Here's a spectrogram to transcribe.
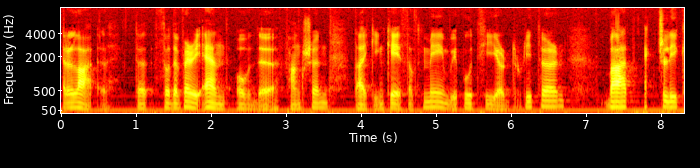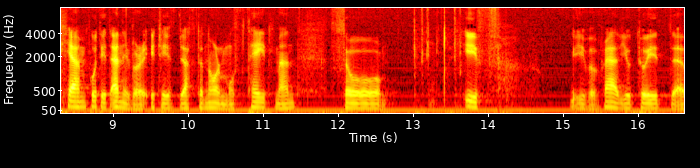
the, so the very end of the function. Like in case of main we put here the return but actually can put it anywhere. It is just a normal statement. So if give a value to it uh,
